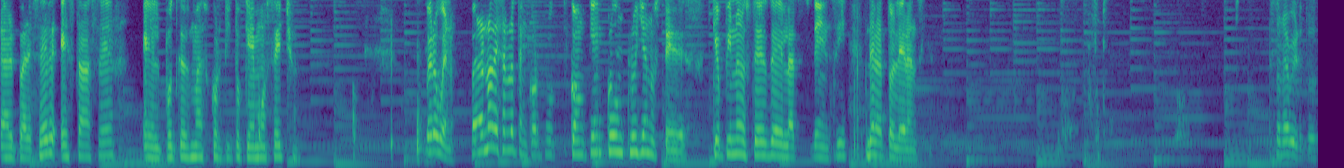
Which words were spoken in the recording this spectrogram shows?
al parecer este va a ser el podcast más cortito que hemos hecho. Pero bueno, para no dejarlo tan corto, ¿con quién concluyen ustedes? ¿Qué opinan ustedes de la de en sí de la tolerancia? Es una virtud.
